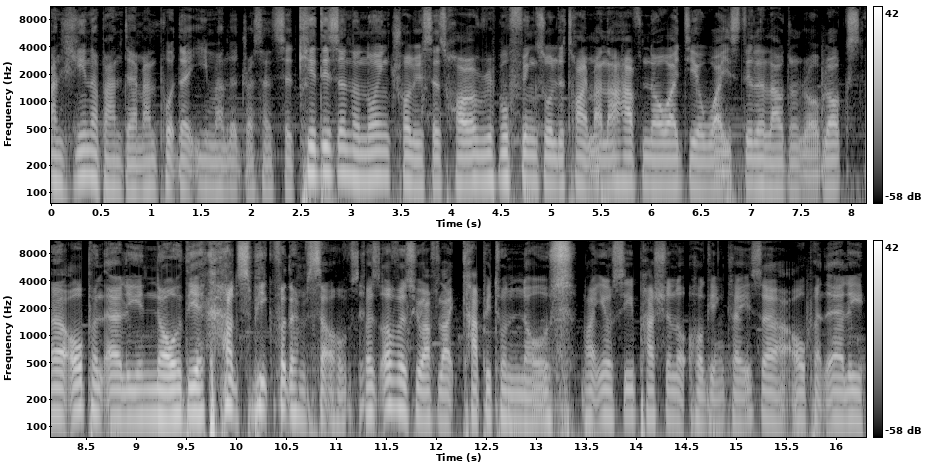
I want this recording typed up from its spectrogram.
And Gina banned them and put their email address and said, Kid is an annoying troll who says horrible things all the time, and I have no idea why he's still allowed on Roblox. Uh, open early, no, the accounts speak for themselves. There's others who have like capital no's, like you'll see passionate hugging place, uh, open early,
